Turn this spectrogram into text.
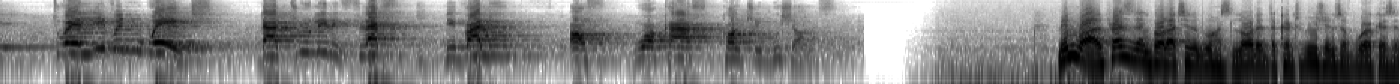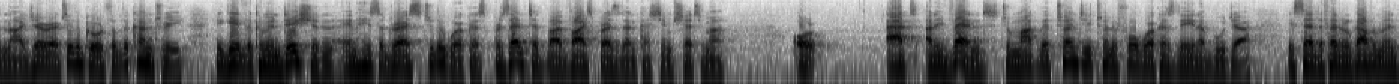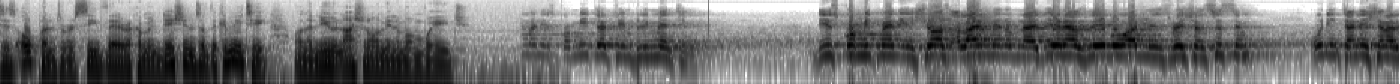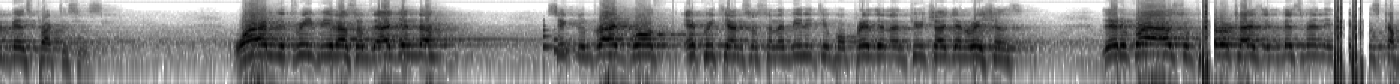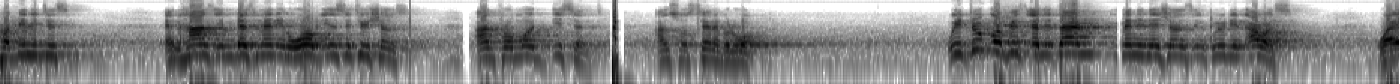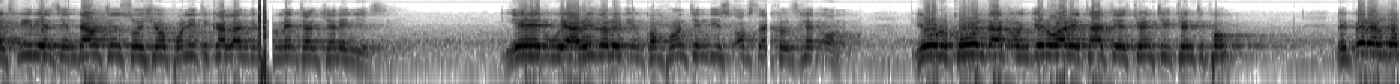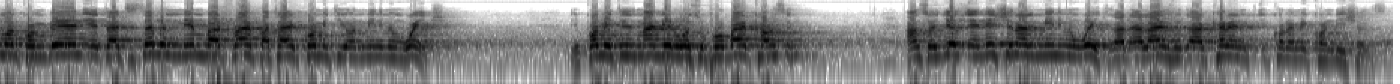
to a living wage that truly reflects the value of workers' contributions. Meanwhile, President Bola Tinubu has lauded the contributions of workers in Nigeria to the growth of the country. He gave the commendation in his address to the workers presented by Vice President Kashim Shettima or at an event to mark the 2024 Workers' Day in Abuja. He said the federal government is open to receive the recommendations of the committee on the new national minimum wage. The government is committed to implementing this commitment ensures alignment of Nigeria's labor administration system with international best practices. While the three pillars of the agenda seek to drive growth, equity, and sustainability for present and future generations, they require us to prioritize investment in people's capabilities, enhance investment in work institutions, and promote decent and sustainable work. We took office at the time many nations, including ours, were experiencing daunting socio-political and developmental challenges. Yet we are resolute in confronting these obstacles head-on. You recall that on January 30, 2024, the federal government convened a 37-member tripartite committee on minimum wage. The committee's mandate was to provide counsel, and suggest a national minimum wage that aligns with our current economic conditions.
